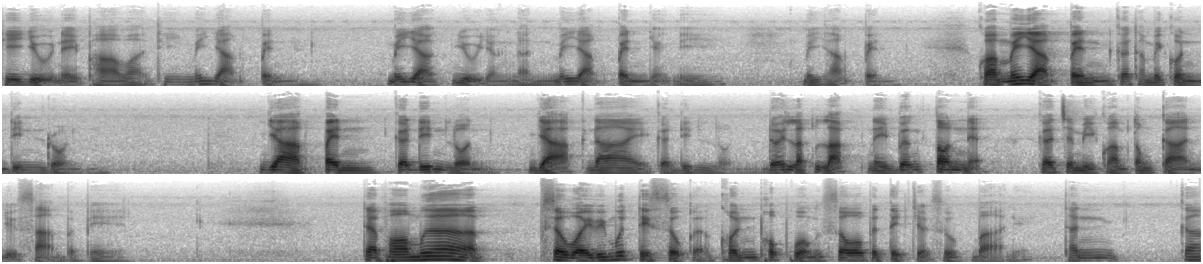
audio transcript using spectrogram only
ที่อยู่ในภาวะที่ไม่อยากเป็น ไม่อยากอยู่อย่างนั้น ไม่อยากเป็นอย่างนี้ ไม่อยากเป็น ความไม่อยากเป็นก็ทำให้คนดิ้นรน อยากเป็นก็ดิ้นรน อยากได้ก็ดิ้นรน โดยหลักๆ ในเบื้องต้นเนี่ยก็จะมีความต้องการอยู่สามประเภท แต่พอเมื่อสวยวิมุตติสุขค้นพบห่วงโซ่ปฏิจจสุบาทเนี่ยท่านก็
